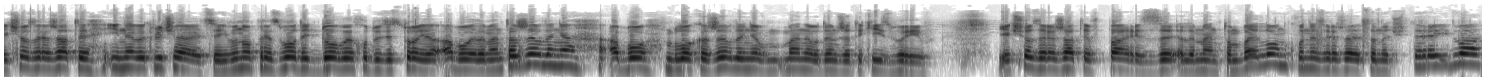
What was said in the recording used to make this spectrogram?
Якщо заряджати і не виключається, і воно призводить до виходу зі строю або елемента живлення, або блока живлення, в мене один вже такий згорів. Якщо заряджати в парі з елементом Bailong, вони заряджаються на 4,2,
